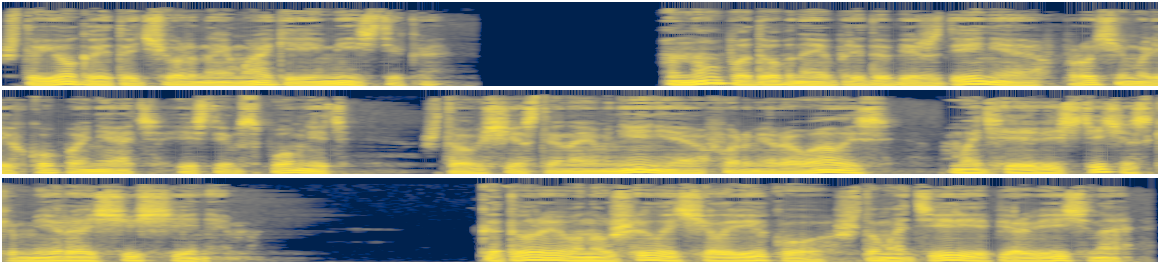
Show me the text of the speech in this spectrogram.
что йога – это черная магия и мистика. Но подобное предубеждение, впрочем, легко понять, если вспомнить, что общественное мнение формировалось материалистическим мироощущением, которое внушило человеку, что материя первична –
